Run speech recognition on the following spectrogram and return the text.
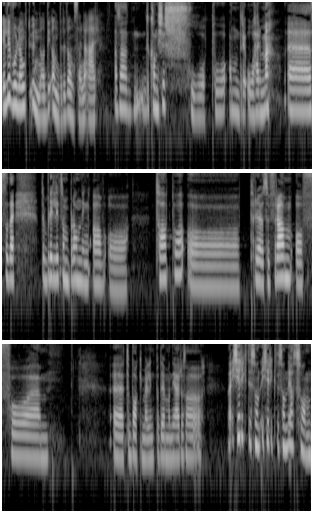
eller hvor langt unna de andre danserne er. Altså, du kan ikke se på andre og herme. Eh, så det, det, blir litt sånn blanding av å ta på og prøve seg fram og få eh, tilbakemelding på det man gjør. og så Nei, ikke riktig sånn, ikke riktig sånn. Ja, sånn.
